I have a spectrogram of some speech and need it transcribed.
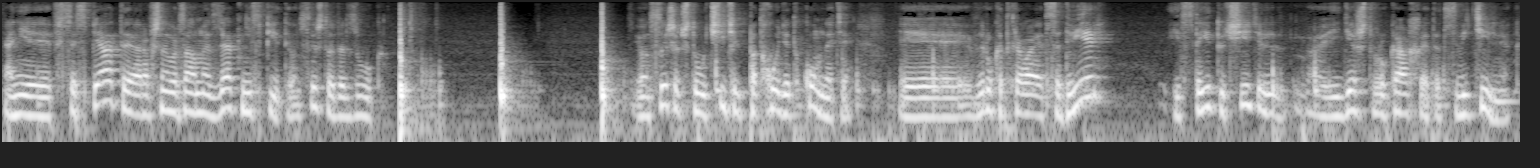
Они все спят, и Равшневар взгляд не спит, и он слышит этот звук. и он слышит, что учитель подходит к комнате. И вдруг открывается дверь, и стоит учитель и держит в руках этот светильник.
